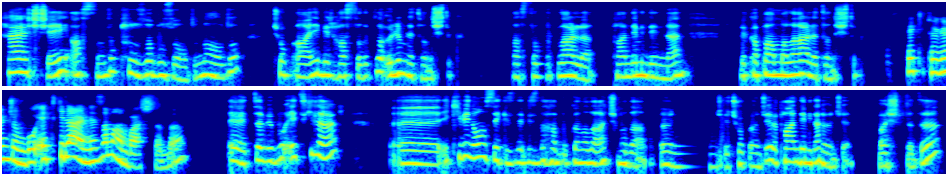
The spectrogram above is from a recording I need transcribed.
her şey aslında tuzla buz oldu. Ne oldu? Çok ani bir hastalıkla, ölümle tanıştık. Hastalıklarla, pandemi denilen ve kapanmalarla tanıştık. Peki Tülgüncüm bu etkiler ne zaman başladı? Evet tabii bu etkiler e, 2018'de biz daha bu kanalı açmadan önce çok önce ve pandemiden önce başladı.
